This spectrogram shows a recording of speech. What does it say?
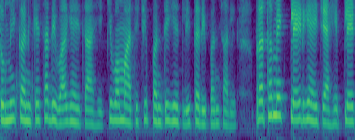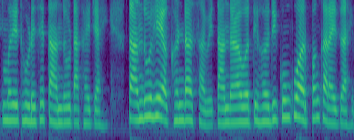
तुम्ही कणकेचा दिवा घ्यायचा आहे किंवा मातीची पंती घेतली तरी पण चालेल. प्रथम एक प्लेट घ्यायची आहे. प्लेटमध्ये थोडेसे तांदूळ टाकायचे आहे. तांदूळ हे अखंड असावे. तांदळावरती हळदी कुंकू अर्पण करायचं आहे.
